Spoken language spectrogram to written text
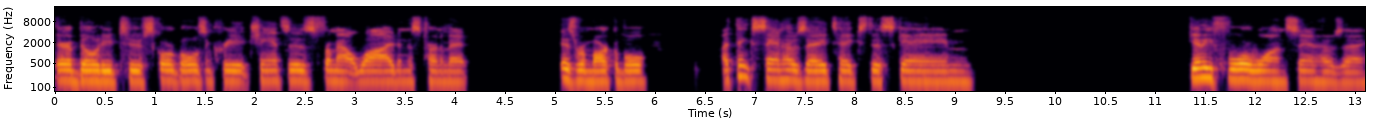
Their ability to score goals and create chances from out wide in this tournament is remarkable. I think San Jose takes this game. Give me 4 1 San Jose.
